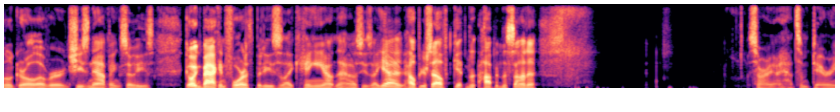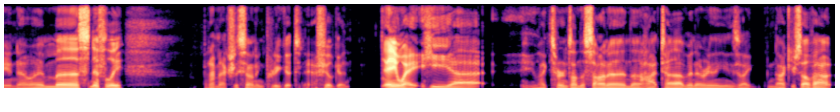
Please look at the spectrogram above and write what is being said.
little girl over, and she's napping. So he's going back and forth, but he's like hanging out in the house. He's like, "Yeah, help yourself. Get in the, hop in the sauna." Sorry, I had some dairy and now I'm uh, sniffly, but I'm actually sounding pretty good today. I feel good. Anyway, he uh, he like turns on the sauna and the hot tub and everything. He's like, "Knock yourself out."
